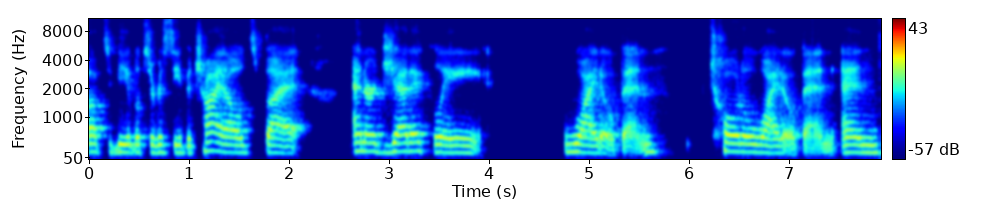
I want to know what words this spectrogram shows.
up to be able to receive a child, but energetically, wide open, total wide open. And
